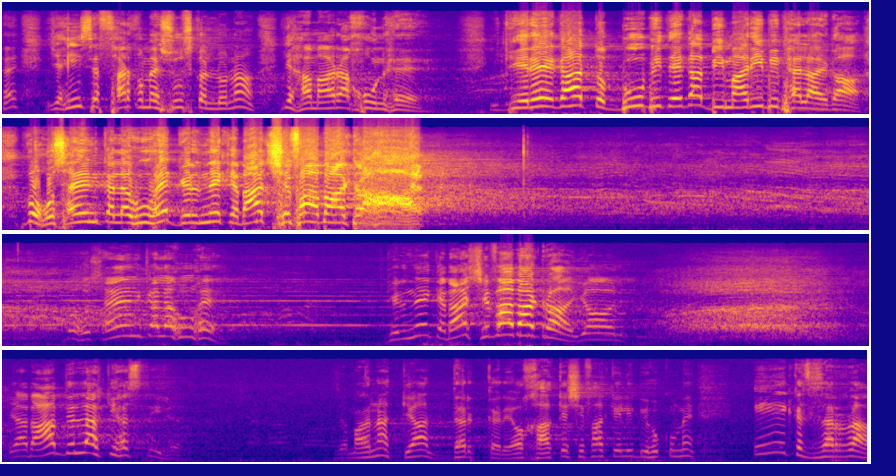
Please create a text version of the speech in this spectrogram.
है? यहीं से फ़र्क महसूस कर लो ना, ये हमारा खून है। गिरेगा तो बू भी देगा, बीमारी भी फैलाएगा। वो हुसैन का लहू है, गिरने के बाद शिफा बांट रहा है। वो हुसैन का लहू है, गिरने के बाद शिफा बांट रहा है। यार या अब्दुल्ला की हस्ती है। जमाना क्या दर्द करे, और खाके शिफा के लिए भी हुक्म है। एक जर्रा,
